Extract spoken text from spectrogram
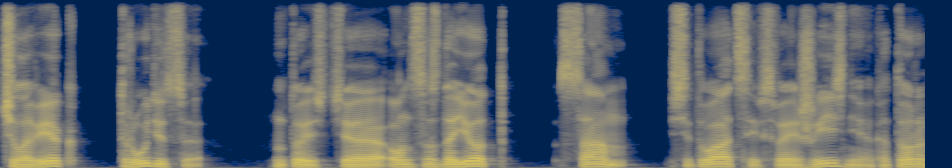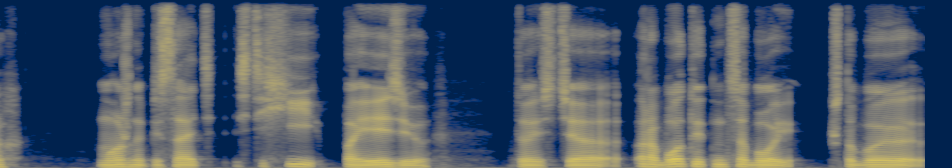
Человек трудится, ну то есть э, он создает сам ситуации в своей жизни, о которых можно писать стихи, поэзию, то есть э, работает над собой, чтобы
